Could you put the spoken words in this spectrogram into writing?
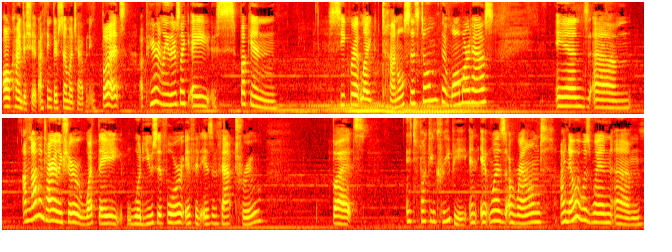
all kinds of shit. I think there's so much happening, but apparently there's like a fucking secret like tunnel system that Walmart has, and um I'm not entirely sure what they would use it for if it is in fact true. But it's fucking creepy. And it was around I know it was when um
